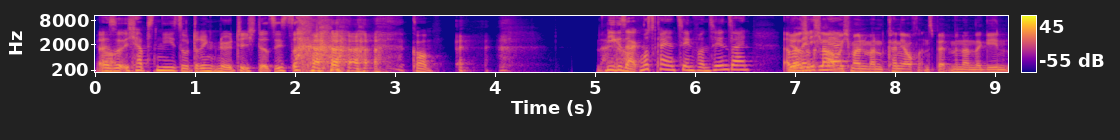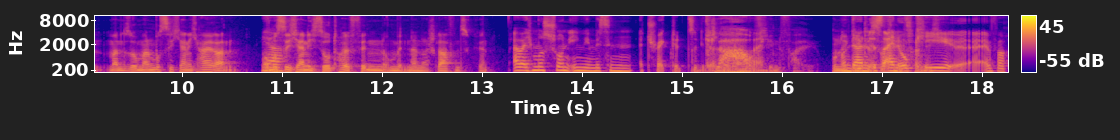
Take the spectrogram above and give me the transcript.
Ja. Also ich habe es nie so dringend nötig, dass ich sage. Komm. Wie Naja. gesagt, muss keine 10 von 10 sein. Aber ja, wenn so ich klar, aber ich meine, man kann ja auch ins Bett miteinander gehen. Man, so, man muss sich ja nicht heiraten. Man Ja. muss sich ja nicht so toll finden, um miteinander schlafen zu können. aber ich muss schon irgendwie ein bisschen attracted zu dieser Klar, Person auf sein. jeden Fall. Ohne Und dann ist auf ein. Okay äh, einfach.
